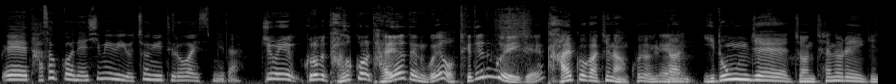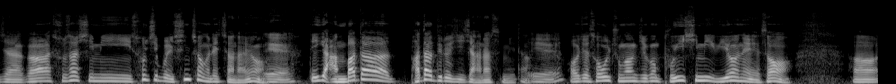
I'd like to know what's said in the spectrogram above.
네, 다섯 건의 심의위 요청이 들어와 있습니다. 지금 그러면 다섯 건을 다 해야 되는 거예요? 어떻게 되는 거예요, 이게? 다 할 것 같지는 않고요. 일단 예. 이동재 전 채널A 기자가 수사심의 소집을 신청을 했잖아요. 예. 근데 이게 안 받아 받아들여지지 않았습니다. 예. 어제 서울중앙지검 부의심의위원회에서 어,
